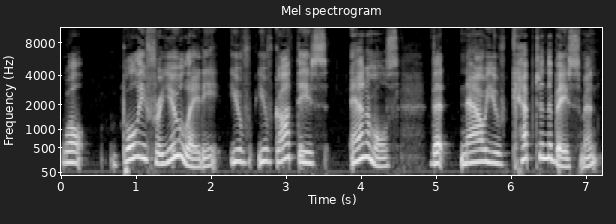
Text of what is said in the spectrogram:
Well, bully for you, lady. You've you've got these animals that now you've kept in the basement.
